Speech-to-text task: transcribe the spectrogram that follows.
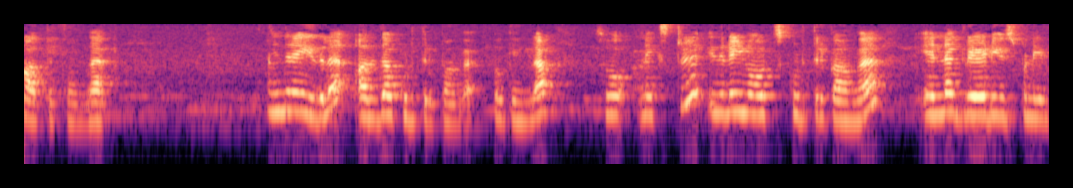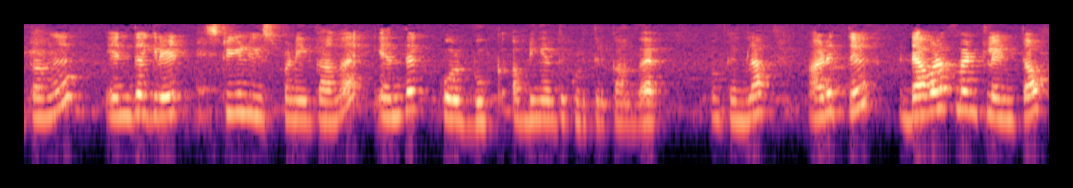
பார்த்துக்கோங்க. இதில் இதில் அதுதான் கொடுத்துருப்பாங்க. ஓகேங்களா? ஸோ நெக்ஸ்ட்டு இதுலேயும் நோட்ஸ் கொடுத்துருக்காங்க. என்ன கிரேட் யூஸ் பண்ணியிருக்காங்க? எந்த கிரேட் ஸ்டீல் யூஸ் பண்ணியிருக்காங்க? எந்த கோட் புக் அப்படிங்கிறது கொடுத்துருக்காங்க. ஓகேங்களா? அடுத்து டெவலப்மெண்ட் லென்த் ஆஃப்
